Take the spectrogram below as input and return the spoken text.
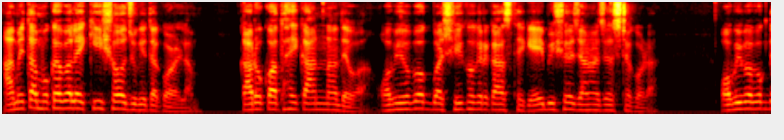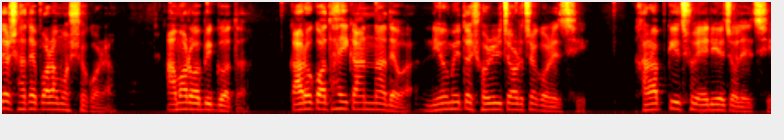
আমি তা মোকাবেলায় কী সহযোগিতা করলাম? কারও কথাই কান না দেওয়া, অভিভাবক বা শিক্ষকের কাছ থেকে এই বিষয়ে জানার চেষ্টা করা, অভিভাবকদের সাথে পরামর্শ করা, আমার অভিজ্ঞতা, কারও কথাই কান না দেওয়া, নিয়মিত শরীর চর্চা করেছি, খারাপ কিছু এড়িয়ে চলেছি,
